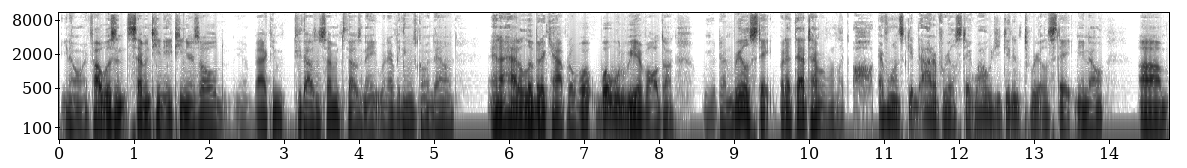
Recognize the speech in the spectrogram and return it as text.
you know if I wasn't 17, 18 years old, you know, back in 2007, 2008 when everything was going down, and I had a little bit of capital, what what would we have all done? We would have done real estate. But at that time, everyone was like, oh, everyone's getting out of real estate. Why would you get into real estate? You know. Um,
